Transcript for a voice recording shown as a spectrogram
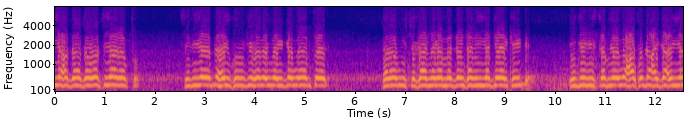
iyo haddaad dawartii aragto sidii eebbahay kuu jirabay weli jawaabteed daraawiistikaa naga madayntan iyo jeerkiidhe ingiriis tabyo waxaa ku dhacay jaxiyo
